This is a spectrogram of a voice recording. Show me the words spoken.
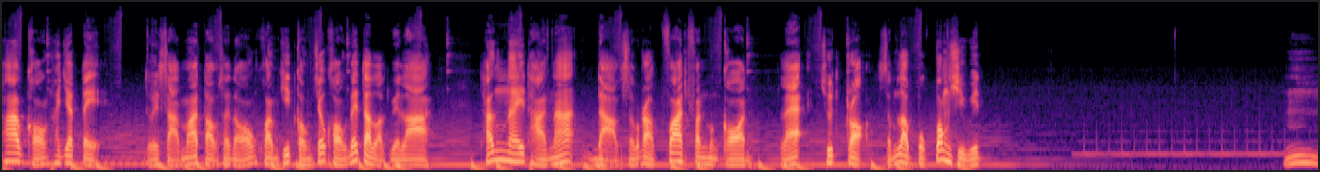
ภาพของฮายาเตะ โดยสามารถตอบสนองความคิดของเจ้าของได้ตลอดเวลา ทั้งในฐานะดาบสำหรับฟาดฟันมังกร และชุดเกราะสำหรับปกป้องชีวิต อืม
